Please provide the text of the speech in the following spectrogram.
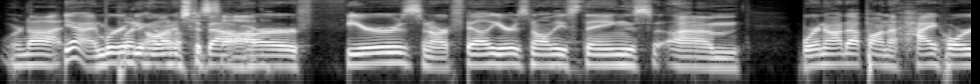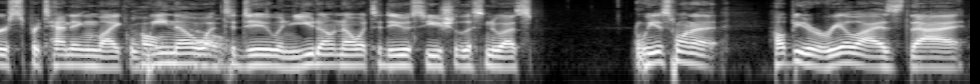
We're not. yeah, and we're going to be putting on a honest about our fears and our failures and all these things. Um, we're not up on a high horse pretending like we know no. what to do and you don't know what to do, so you should listen to us. We just want to help you to realize that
